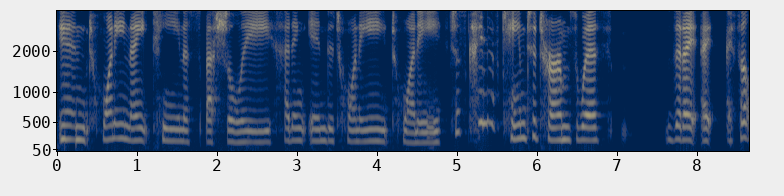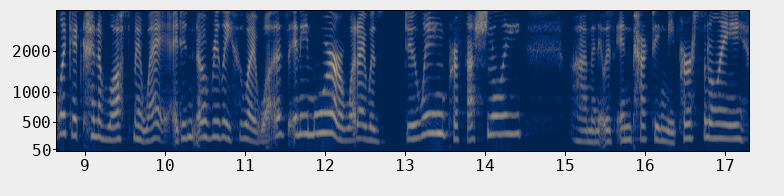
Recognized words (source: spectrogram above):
in 2019, especially heading into 2020, just kind of came to terms with that I, I, I felt like I'd kind of lost my way. I didn't know really who I was anymore or what I was doing professionally. Um, and it was impacting me personally.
